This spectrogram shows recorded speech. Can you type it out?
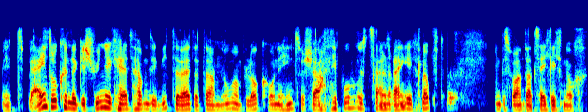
Mit beeindruckender Geschwindigkeit haben die Mitarbeiter da am Nummernblock, ohne hinzuschauen, die Buchungszahlen reingeklopft. Und es waren tatsächlich noch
